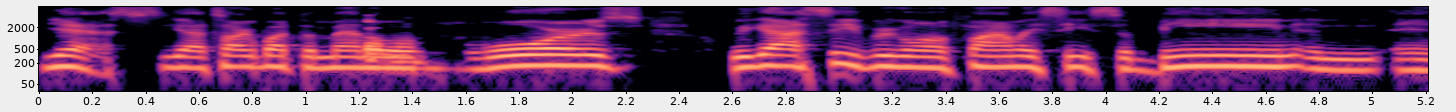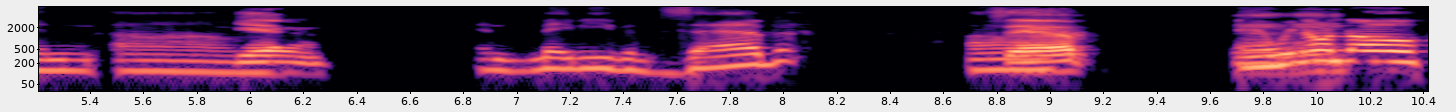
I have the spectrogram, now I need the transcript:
Yes, you gotta talk about the Mandalorian Wars. We gotta see if we're gonna finally see Sabine and and um Yeah, and maybe even Zeb. Um, Zeb. And we don't know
